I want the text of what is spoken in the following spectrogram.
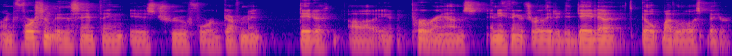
Unfortunately, the same thing is true for government data uh, you know, programs. Anything that's related to data, it's built by the lowest bidder.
